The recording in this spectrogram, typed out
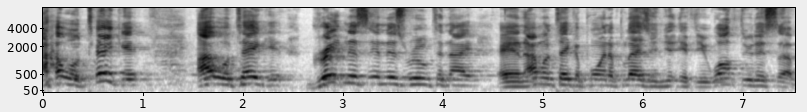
I will take it. I will take it. Greatness in this room tonight. And I'm going to take a point of pleasure. If you walk through this uh,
